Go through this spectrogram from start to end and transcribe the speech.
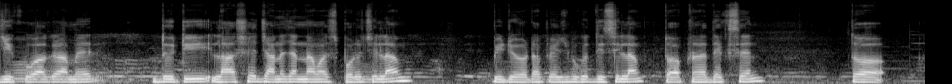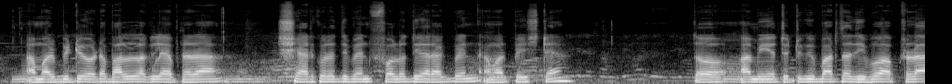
জিকুয়া গ্রামের দুইটি লাশে জানাজার নামাজ পড়েছিলাম। ভিডিওটা ফেসবুকে দিছিলাম, তো আপনারা দেখছেন। তো আমার ভিডিওটা ভালো লাগলে আপনারা শেয়ার করে দিবেন ফলো দিয়ে রাখবেন আমার পেজটা তো আমি এতটুকু বার্তা দিব, আপনারা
